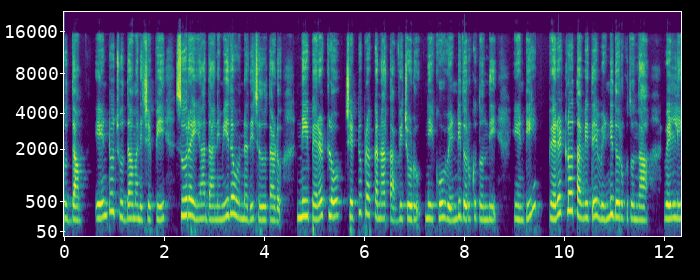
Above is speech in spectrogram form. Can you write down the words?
చూద్దాం. ఏంటో చూద్దామని చెప్పి సూరయ్య దాని మీద ఉన్నది చదువుతాడు. నీ పెరట్లో చెట్టు ప్రక్కన తవ్వి చూడు. నీకు వెండి దొరుకుతుంది. ఏంటి? పెరట్లో తవ్వితే వెండి దొరుకుతుందా? వెళ్ళి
